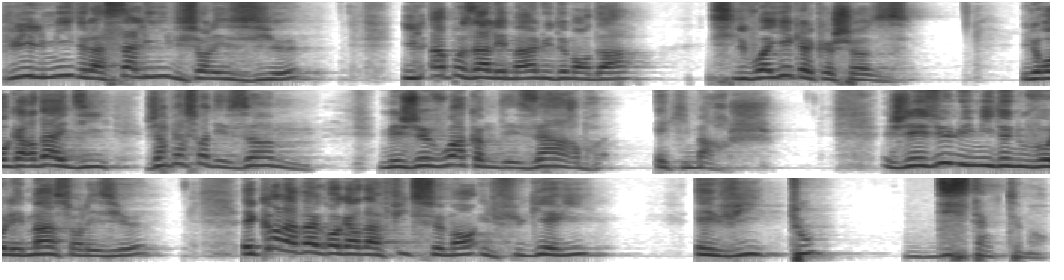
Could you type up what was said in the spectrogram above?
Puis il mit de la salive sur les yeux, il imposa les mains, lui demanda s'il voyait quelque chose. Il regarda et dit, j'aperçois des hommes, mais je vois comme des arbres et qui marchent. Jésus lui mit de nouveau les mains sur les yeux. Et quand l'aveugle regarda fixement, il fut guéri et vit tout distinctement.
